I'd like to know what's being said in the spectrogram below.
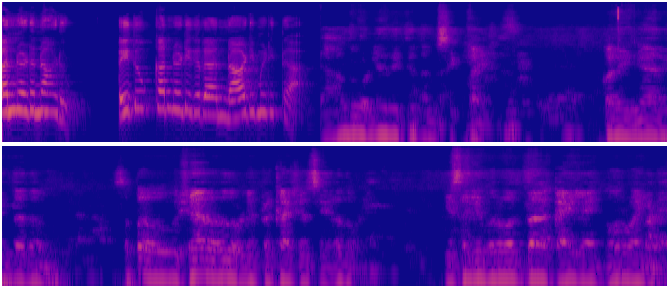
ಕನ್ನಡ ನಾಡು. ಇದು ಕನ್ನಡಿಗರ ನಾಡಿಮಿಡಿತ. ಯಾವುದು ಒಳ್ಳೆ ರೀತಿ ನಮ್ಗೆ ಸಿಗ್ತಾ ಇಲ್ಲ. ಅದು ಸ್ವಲ್ಪ ಹುಷಾರಿರೋದು ಒಳ್ಳೆ ಪ್ರಕಾಶ ಸೇರೋದು ಒಳ್ಳೆ. ಈ ಸಲ ಬರುವಂತ ಕಾಯಿಲೆ ಗೌರವಾಗಿದೆ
